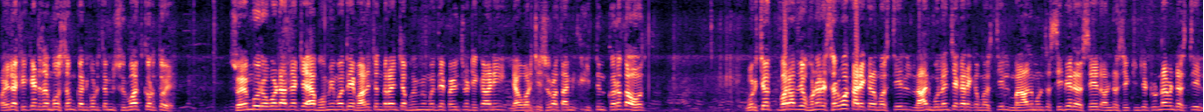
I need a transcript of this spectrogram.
पहिला क्रिकेटचा मोसम कणकोडीचा मी सुरुवात करतोय. स्वयंभू रवळनाथाच्या ह्या भूमीमध्ये भालचंद्रांच्या भूमीमध्ये पवित्र ठिकाणी या वर्षी सुरुवात आम्ही इथून करत आहोत. वर्षभरात जे होणारे सर्व कार्यक्रम असतील लहान मुलांचे कार्यक्रम असतील लहान मुलांचं शिबिर असेल अंडर सिक्स्टीनचे टुर्नामेंट असतील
